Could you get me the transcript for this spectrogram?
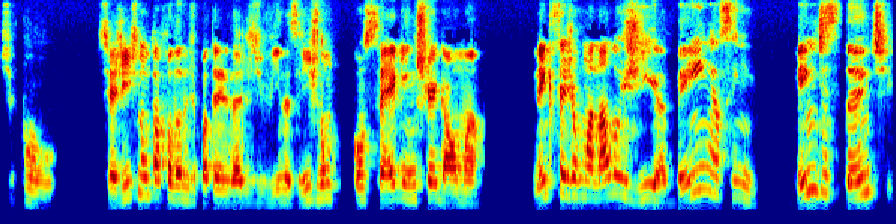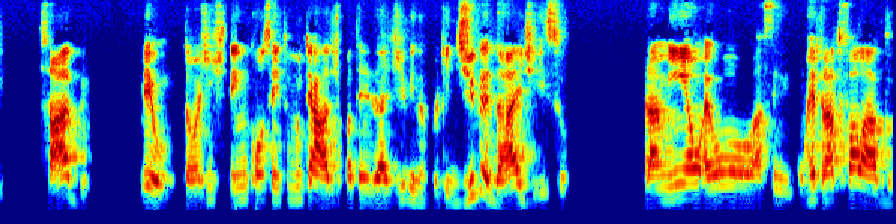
tipo, se a gente não tá falando de paternidade divina, se a gente não consegue enxergar uma, nem que seja uma analogia bem assim, bem distante, sabe? Meu, então a gente tem um conceito muito errado de paternidade divina, porque de verdade isso para mim é, é o, assim, um retrato falado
